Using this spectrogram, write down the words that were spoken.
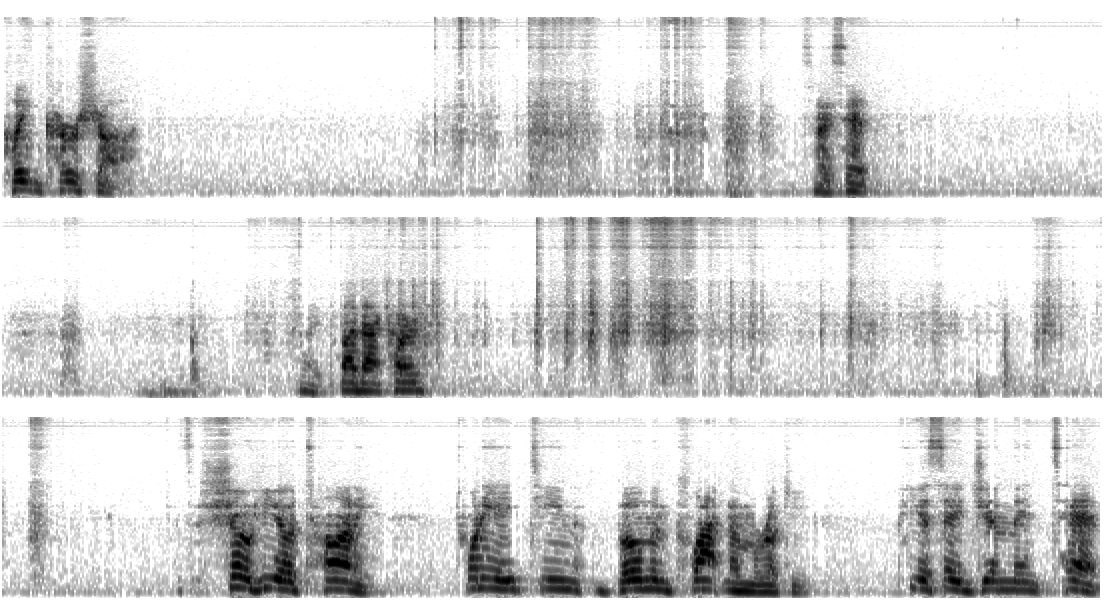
Clayton Kershaw. It's a nice hit. All right, buyback card. It's Shohei Ohtani, 2018 Bowman Platinum rookie. PSA Gem Mint 10.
